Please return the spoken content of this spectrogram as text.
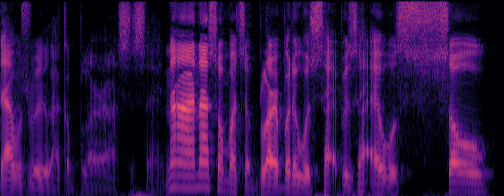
That was really like a blur, I should say. Nah, not so much a blur, but it was it was it was so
